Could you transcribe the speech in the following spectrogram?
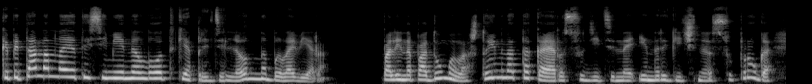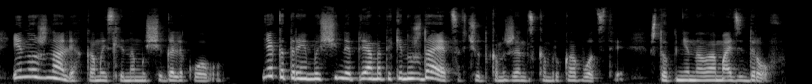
Капитаном на этой семейной лодке определенно была Вера. Полина подумала, что именно такая рассудительная и энергичная супруга и нужна легкомысленному Щеголькову. Некоторые мужчины прямо-таки нуждаются в чутком женском руководстве, чтоб не наломать дров.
